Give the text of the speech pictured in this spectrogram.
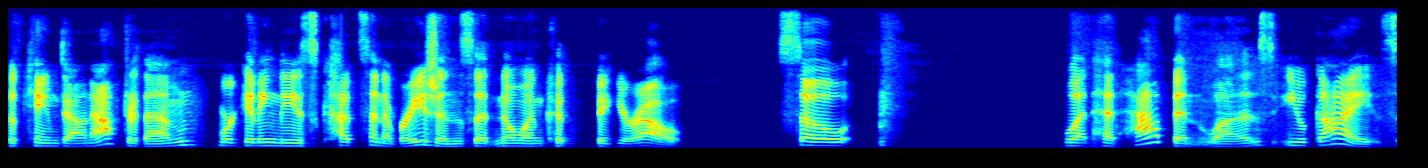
who came down after them were getting these cuts and abrasions that no one could figure out. So, what had happened was, you guys,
